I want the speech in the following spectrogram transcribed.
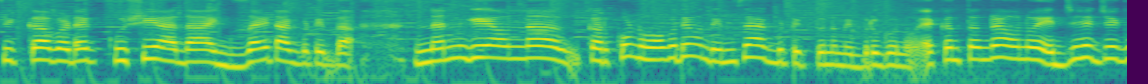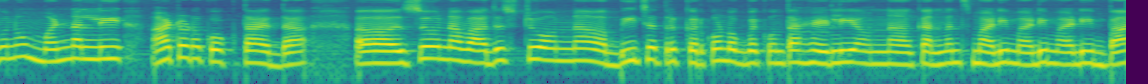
ಸಿಕ್ಕಾಬಡೆ ಖುಷಿ ಆದ ಎಕ್ಸೈಟ್ ಆಗಿಬಿಟ್ಟಿದ್ದ. ನನಗೆ ಅವನ್ನ ಕರ್ಕೊಂಡು ಹೋಗೋದೇ ಒಂದು ಹಿಂಸೆ ಆಗಿಬಿಟ್ಟಿತ್ತು ನಮ್ಮಿಬ್ರಿಗೂ ಯಾಕಂತಂದರೆ ಅವನು ಹೆಜ್ಜೆ ಹೆಜ್ಜೆಗೂ ಮಣ್ಣಲ್ಲಿ ಆಟಾಡೋಕೆ ಹೋಗ್ತಾ ಇದ್ದ. ಸೊ ನಾವು ಆದಷ್ಟು ಅವನ್ನ ಬೀಚ್ ಹತ್ರ ಕರ್ಕೊಂಡು ಹೋಗ್ಬೇಕು ಅಂತ ಹೇಳಿ ಅವನ್ನ ಕನ್ವಿನ್ಸ್ ಮಾಡಿ ಮಾಡಿ ಮಾಡಿ, ಬಾ,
